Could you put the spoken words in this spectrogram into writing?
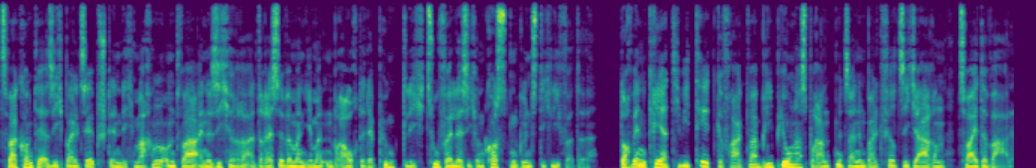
Zwar konnte er sich bald selbstständig machen und war eine sichere Adresse, wenn man jemanden brauchte, der pünktlich, zuverlässig und kostengünstig lieferte. Doch wenn Kreativität gefragt war, blieb Jonas Brandt mit seinen bald 40 Jahren zweite Wahl.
